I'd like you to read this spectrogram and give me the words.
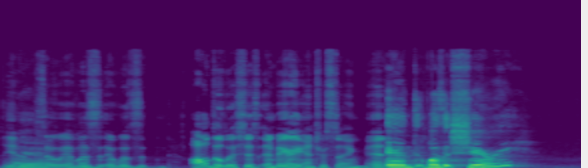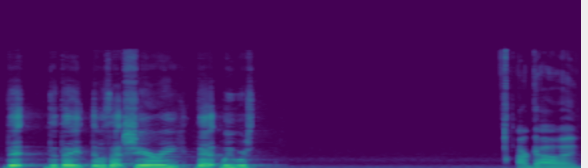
Yeah. Yeah. So it was it was all delicious and very interesting. And, And was it sherry? That did they? Was that sherry that we were? our guide.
